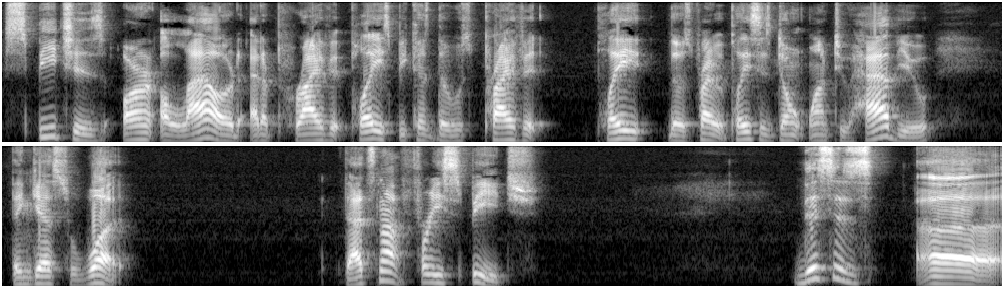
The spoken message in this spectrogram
speeches aren't allowed at a private place because those private play those private places don't want to have you then guess what that's not free speech this is uh,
